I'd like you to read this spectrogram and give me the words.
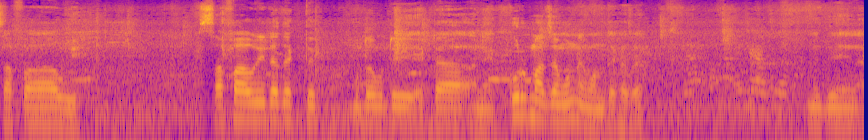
সাফাউই সাফাউইটা দেখতে মোটামুটি একটা মানে কুরমা যেমন, এমন দেখা যায়। মদিনা,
